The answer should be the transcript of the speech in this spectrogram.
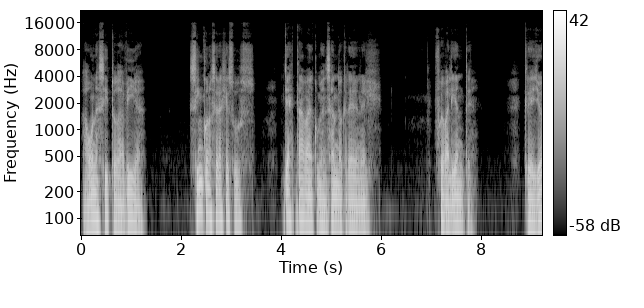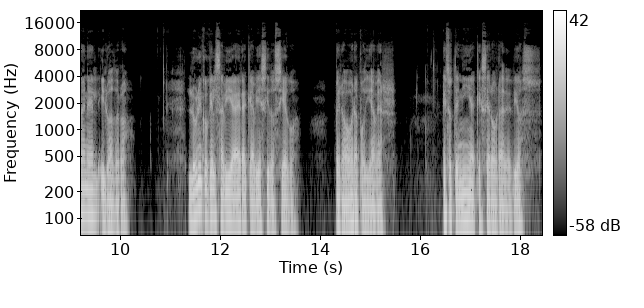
aún así todavía, sin conocer a Jesús, ya estaba comenzando a creer en Él. fue valiente, creyó en Él y lo adoró. Lo único que él sabía era que había sido ciego, pero ahora podía ver. Esto tenía que ser obra de Dios.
